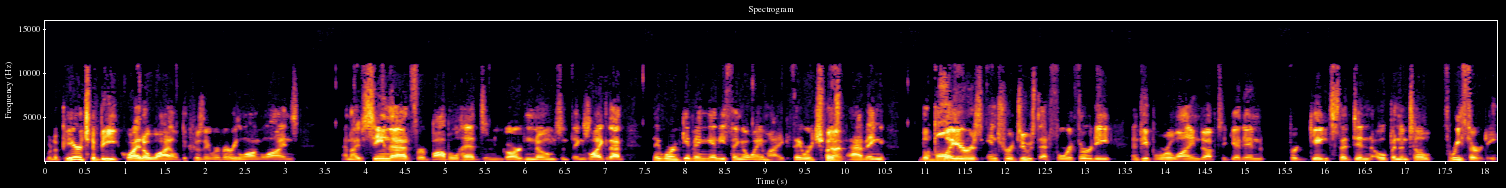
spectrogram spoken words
what appeared to be quite a while because they were very long lines. And I've seen that for bobbleheads and garden gnomes and things like that. They weren't giving anything away, Mike. They were just having the players game. introduced at 4:30 and people were lined up to get in for gates that didn't open until 3:30.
